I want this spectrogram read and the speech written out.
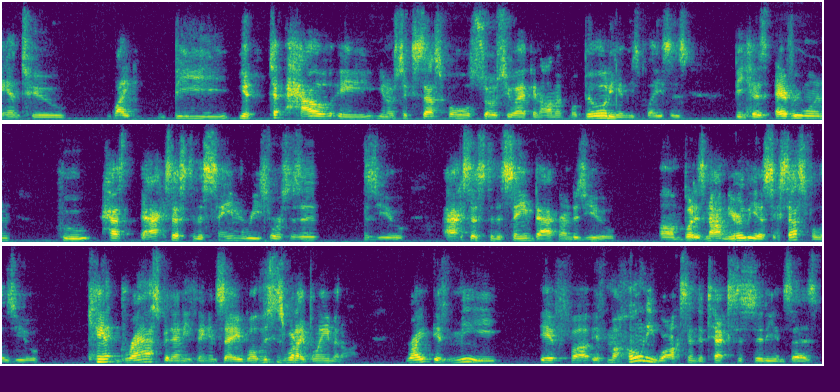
and to like be you know, to have a you know successful socioeconomic mobility in these places because everyone who has access to the same resources as you, access to the same background as you, um, but is not nearly as successful as you, can't grasp at anything and say, well, this is what I blame it on, right? If me, if uh, if Mahoney walks into Texas City and says,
